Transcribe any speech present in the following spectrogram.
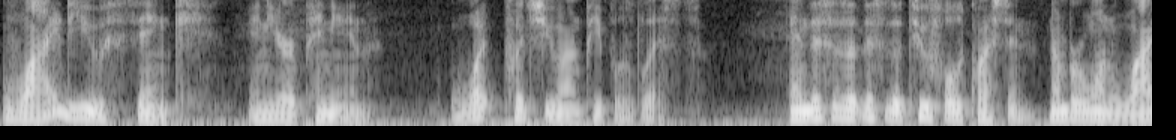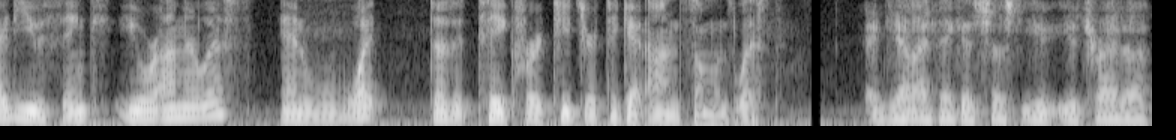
why do you think, in your opinion, what puts you on people's lists? And this is a this is a twofold question. Number one, why do you think you were on their list, and what does it take for a teacher to get on someone's list? Again, I think it's just you, you try to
